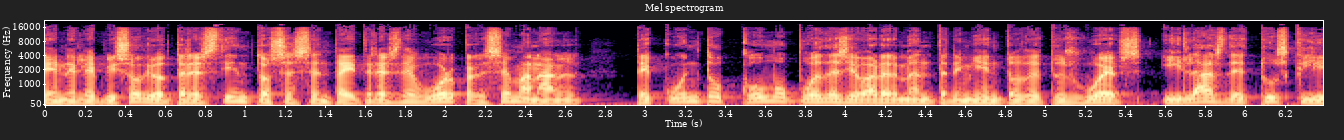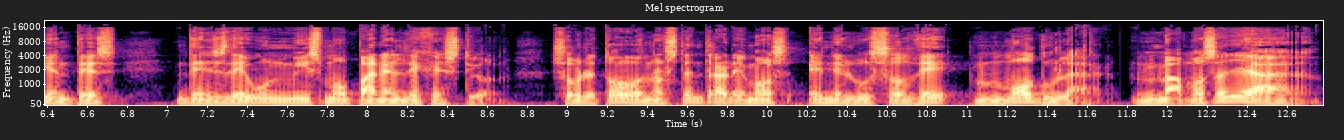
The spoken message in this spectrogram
En el episodio 363 de WordPress semanal te cuento cómo puedes llevar el mantenimiento de tus webs y las de tus clientes desde un mismo panel de gestión. Sobre todo nos centraremos en el uso de modular. ¡Vamos allá!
